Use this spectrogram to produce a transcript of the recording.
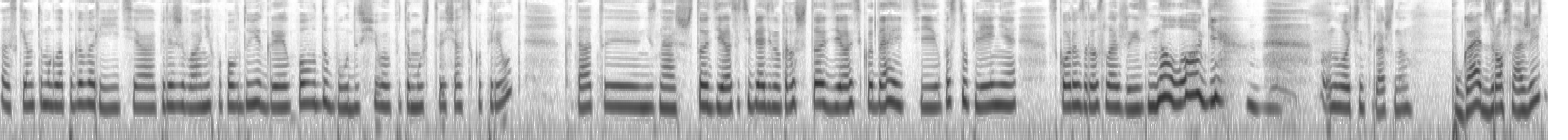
э, с кем-то могла поговорить о переживаниях по поводу ЕГЭ, по поводу будущего, потому что сейчас такой период, когда ты не знаешь, что делать. У тебя один вопрос, что делать, куда идти, поступление, скоро взрослая жизнь, налоги. Mm-hmm. Ну, очень страшно. Пугает взрослая жизнь?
